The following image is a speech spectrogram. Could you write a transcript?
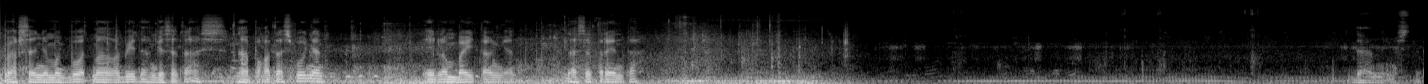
Parsa niya magbuhat mga kabida hanggang sa taas. Napakataas po niyan. Ilang baitang yan. Nasa 30. Daming isda.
